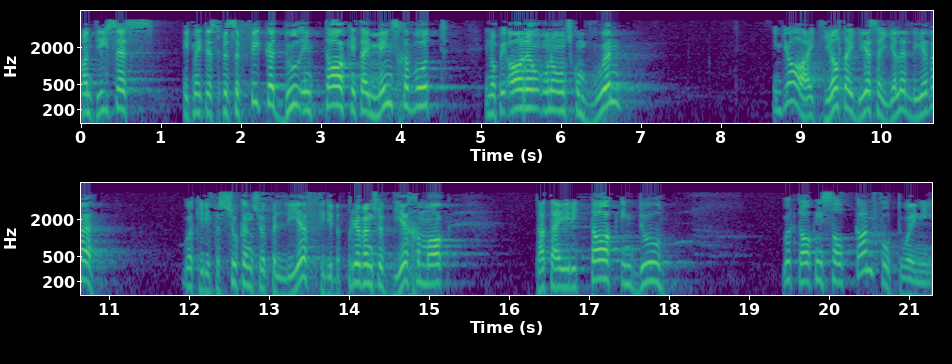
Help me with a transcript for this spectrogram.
Want Jesus het met 'n spesifieke doel en taak het hy mens geword en op die aarde onder ons kom woon. En ja, hy het heeltyd deur sy hele lewe ook hierdie versoekings ook beleef, hierdie beproewings ook deurgemaak dat hy hierdie taak en doel ook dalk nie sal kan voltooi nie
